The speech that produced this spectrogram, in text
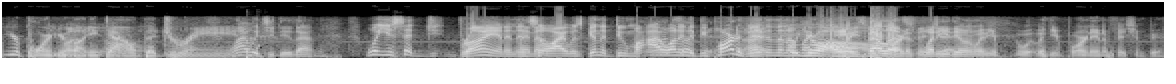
You're pouring Your your money, money- down oh. the drain. Why would you do that? Well, you said G- Brian, and then I so. I was gonna do my. I That's wanted to be part of it, All right. and then Well, I'm like, you're oh. always Fellas, part of it, what are you doing when you're when you're pouring inefficient beer?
